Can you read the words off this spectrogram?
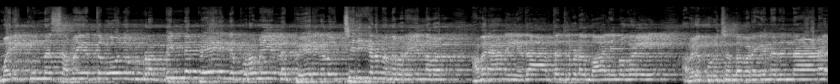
മരിക്കുന്ന സമയത്ത് പോലും റബ്ബിന്റെ പേരിന് പുറമെയുള്ള പേരുകൾ ഉച്ചരിക്കണമെന്ന് പറയുന്നവർ അവരാണ് യഥാർത്ഥത്തിൽ ഇവിടെ വാലിമുകൾ. അവരെ കുറിച്ചല്ല പറയുന്നത് എന്നാണ്.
